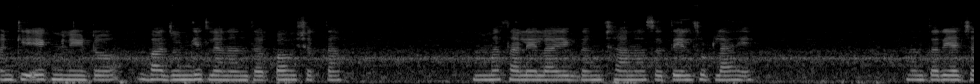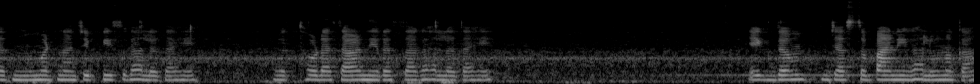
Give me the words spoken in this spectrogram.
आणखी एक मिनिट भाजून घेतल्यानंतर पाहू शकता. मसाल्याला एकदम छान असं तेल सुटलं आहे. नंतर याच्यात मी मटणाचे पीस घालत आहे व थोडासा अळणी रस्सा घालत आहे. एकदम जास्त पाणी घालू नका.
